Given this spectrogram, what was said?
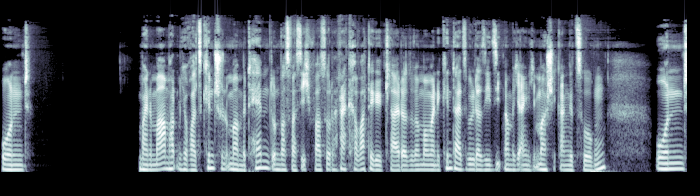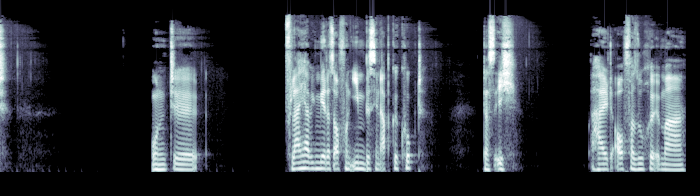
Und meine Mom hat mich auch als Kind schon immer mit Hemd und was weiß ich was oder einer Krawatte gekleidet. Also wenn man meine Kindheitsbilder sieht, sieht man mich eigentlich immer schick angezogen. Und und äh, Vielleicht habe ich mir das auch von ihm ein bisschen abgeguckt, dass ich halt auch versuche, immer,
